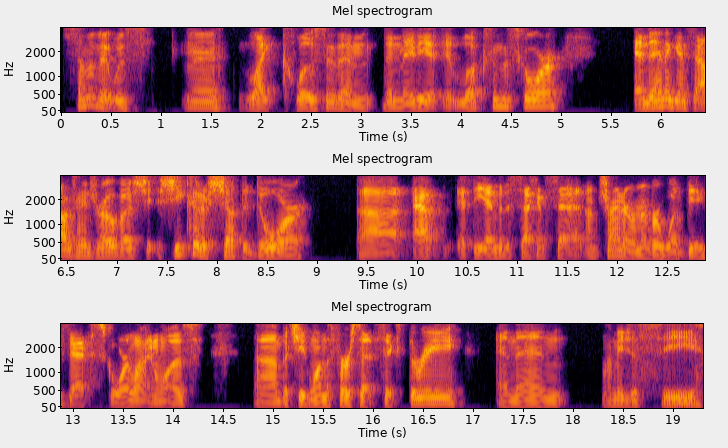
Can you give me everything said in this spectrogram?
some of it was eh, like closer than than maybe it, it, looks in the score. And then against Alexandrova, she she could have shut the door uh, at at the end of the second set. I'm trying to remember what the exact score line was, um, but she'd won the first set six three. And then let me just see.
